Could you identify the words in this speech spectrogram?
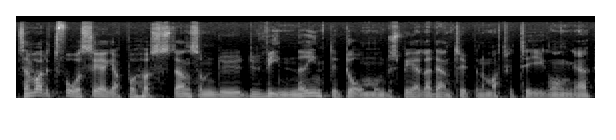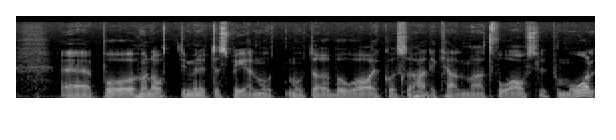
sen var det två segrar på hösten som du, du vinner inte dem om du spelar den typen av matcher tio gånger. Eh, på 180 minuters spel mot, mot Örebro och AIK så hade Kalmar två avslut på mål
